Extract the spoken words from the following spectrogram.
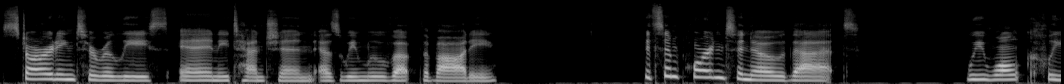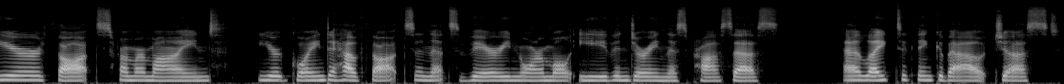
starting to release any tension as we move up the body. It's important to know that we won't clear thoughts from our mind. You're going to have thoughts, and that's very normal, even during this process. I like to think about just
